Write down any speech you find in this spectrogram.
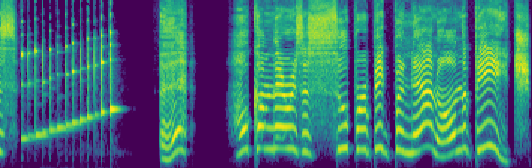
is? Eh? How come there is a super big banana on the beach?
